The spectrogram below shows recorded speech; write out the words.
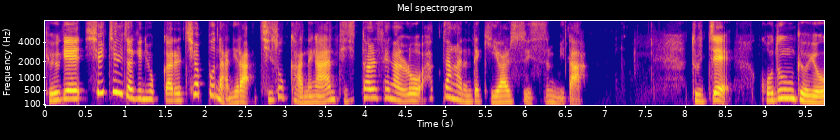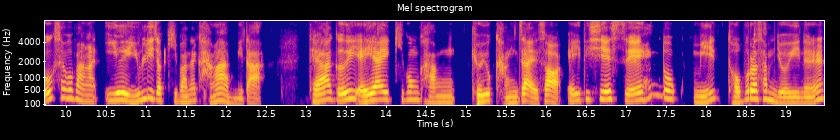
교육의 실질적인 효과를 취업뿐 아니라 지속 가능한 디지털 생활로 확장하는 데 기여할 수 있습니다. 둘째, 고등교육 세부 방안 2의 윤리적 기반을 강화합니다. 대학의 AI 기본 강, 교육 강좌에서 ADCS의 행동 및 더불어 삶 요인을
